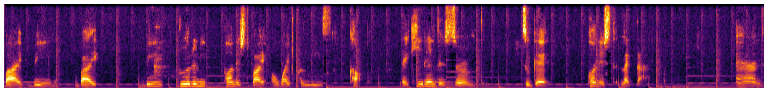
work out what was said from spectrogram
by being by being brutally punished by a white police cop. Like he didn't deserve to get punished like that. And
